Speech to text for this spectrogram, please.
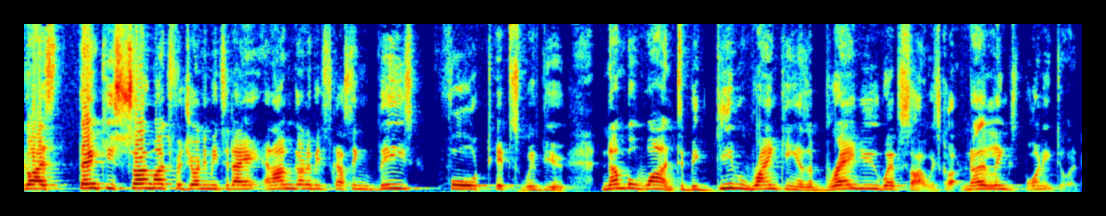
Guys, thank you so much for joining me today, and I'm going to be discussing these four tips with you. Number one, to begin ranking as a brand new website which got no links pointing to it,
